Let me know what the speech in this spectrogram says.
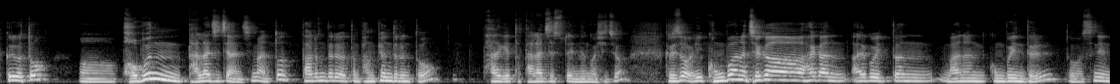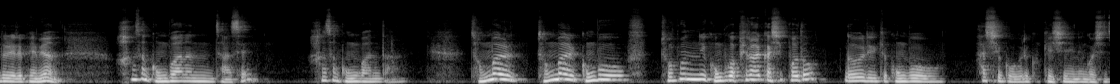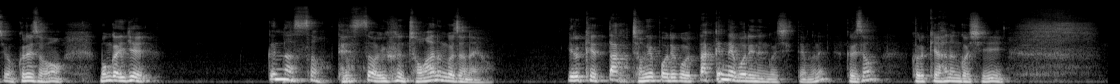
그리고 또 어, 법은 달라지지 않지만 또 다른들의 어떤 방편들은 또 다르게 또 달라질 수도 있는 것이죠. 그래서 이 공부하는 제가 하여간 알고 있던 많은 공부인들 또 스님들을 뵈면 항상 공부하는 자세, 항상 공부한다. 정말 정말 공부 저분이 공부가 필요할까 싶어도 늘 이렇게 공부 하시고 그리고 계시는 것이죠. 그래서 뭔가 이게 끝났어, 됐어, 이거는 정하는 거잖아요. 이렇게 딱 정해버리고 딱 끝내버리는 것이기 때문에 그래서 그렇게 하는 것이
